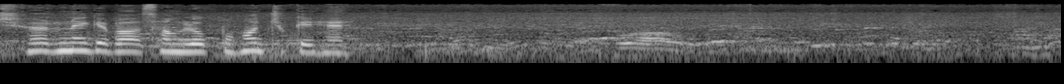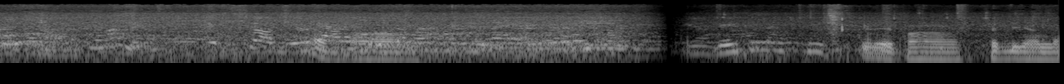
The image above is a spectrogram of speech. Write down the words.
झरने के पास हम लोग पहुँच चुके हैं। चली जाना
